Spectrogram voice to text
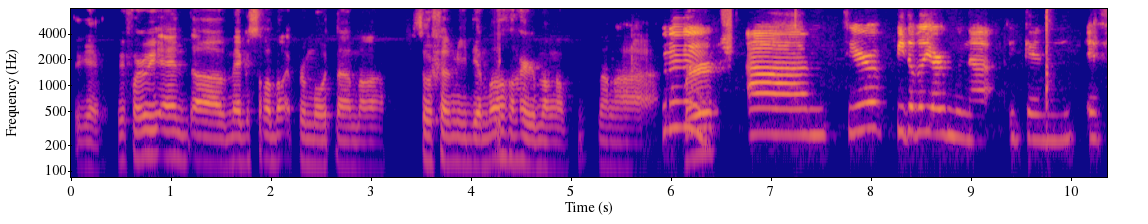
Sige. Before we end, uh, may gusto ka bang i-promote na mga social media mo or mga mga mm. merch? Um, here, PWR muna. You can, if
